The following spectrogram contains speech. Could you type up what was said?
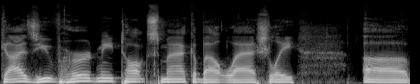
guys, you've heard me talk smack about Lashley. Uh,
